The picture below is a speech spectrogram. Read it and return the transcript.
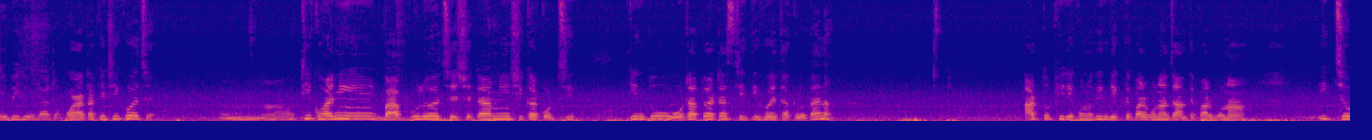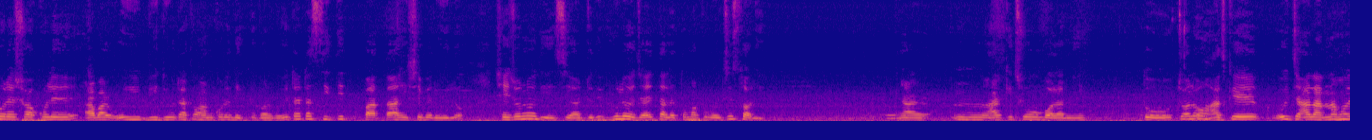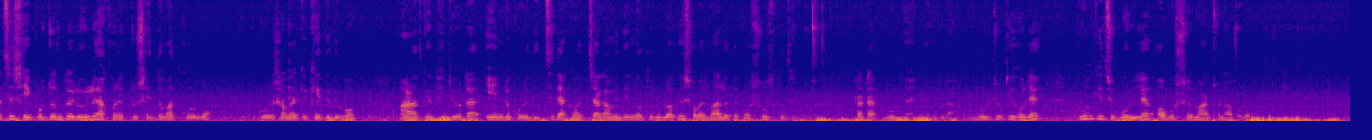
এই ভিডিওটা করাটা কি ঠিক হয়েছে? ঠিক হয়নি, বা ভুল হয়েছে, সেটা আমি স্বীকার করছি। কিন্তু ওটা তো একটা স্মৃতি হয়ে থাকল, তাই না? আর তো ফিরে কোনো দিন দেখতে পারব না, জানতে পারব না। ইচ্ছে হলে সকলে আবার ওই ভিডিওটাকে অন করে দেখতে পারব। এটা একটা স্মৃতির পাতা হিসেবে রইল, সেই জন্য দিয়েছি। আর যদি ভুল হয়ে যায়, তাহলে তোমাকে বলছি সরি আর আর কিছু বলার নেই। তো চলো, আজকে ওই যা রান্না হয়েছে সেই পর্যন্তই রইল। এখন একটু সেদ্ধ ভাত করব, করে সবাইকে খেতে দেবো। আর আজকের ভিডিওটা এন্ডও করে দিচ্ছি। দেখা হচ্ছে আগামী দিন নতুন ব্লগে সবাই ভালো থেকো, সুস্থ থেকো। টাটা গুড নাইট বন্ধুরা। ভুল ত্রুটি হলে ভুল কিছু বললে অবশ্যই মার্জনা করো।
